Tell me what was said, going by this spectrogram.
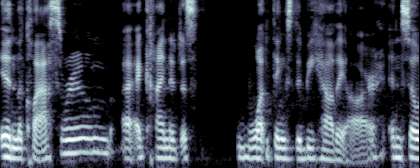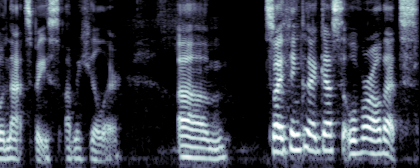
in the classroom. I, I kind of just want things to be how they are. And so in that space, I'm a healer. Um, so I think I guess overall that's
